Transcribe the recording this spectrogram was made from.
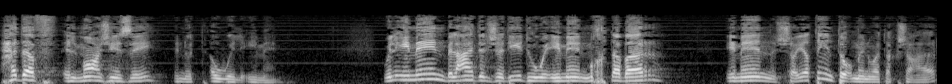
هدف المعجزة إنه تقوي الإيمان. والإيمان بالعهد الجديد هو إيمان مختبر إيمان الشياطين تؤمن وتقشعر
